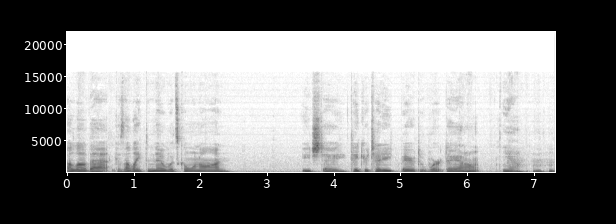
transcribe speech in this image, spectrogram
I love that because I like to know what's going on each day. Take your teddy bear to work day. I don't, yeah. Mm -hmm.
